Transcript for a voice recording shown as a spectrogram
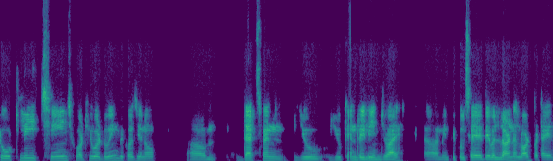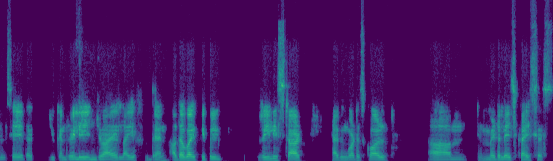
totally change what you are doing because you know um, that's when you you can really enjoy. Uh, I mean, people say they will learn a lot, but I'll say that you can really enjoy life then. Otherwise, people really start having what is called um, middle age crisis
